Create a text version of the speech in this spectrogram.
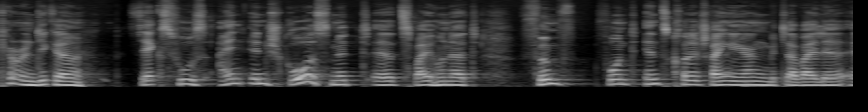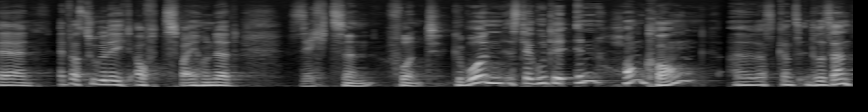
Karen Dicker, 6 Fuß, 1 Inch groß mit äh, 205 Pfund ins College reingegangen, mittlerweile äh, etwas zugelegt auf 216 Pfund. Geboren ist der Gute in Hongkong, das ist ganz interessant,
